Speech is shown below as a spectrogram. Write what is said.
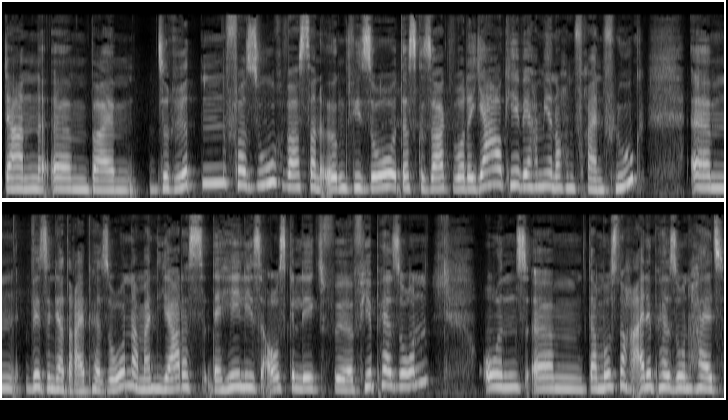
Dann ähm, beim dritten Versuch war es dann irgendwie so, dass gesagt wurde, ja, okay, wir haben hier noch einen freien Flug. Ähm, wir sind ja drei Personen. Da meinten, ja, das, der Heli ist ausgelegt für vier Personen. Und ähm, da muss noch eine Person halt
